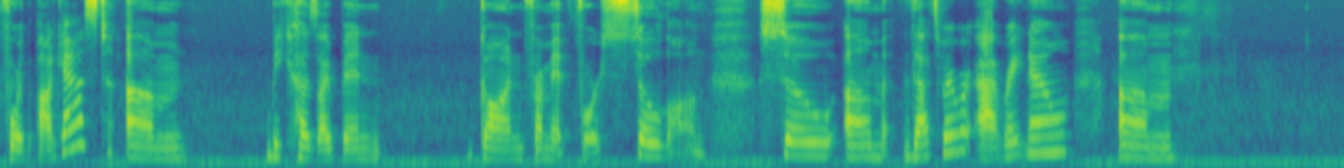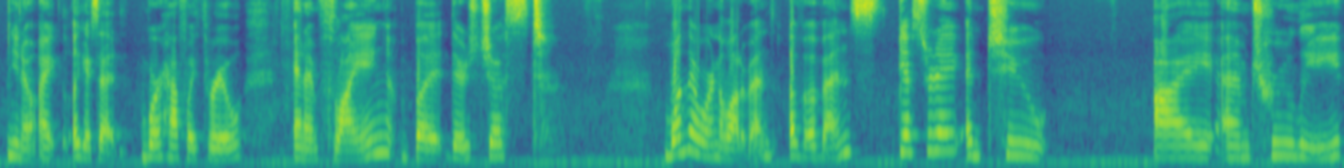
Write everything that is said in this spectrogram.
for the podcast um, because I've been gone from it for so long. So um, that's where we're at right now. Um, you know, I like I said, we're halfway through and I'm flying, but there's just one, there weren't a lot of events, of events yesterday, and two, I am truly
